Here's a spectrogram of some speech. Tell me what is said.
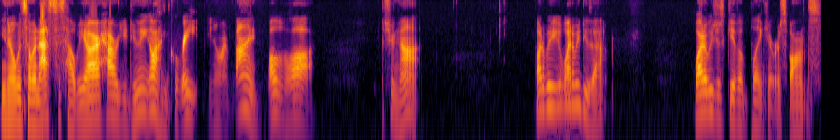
you know, when someone asks us how we are, how are you doing? Oh, I'm great. You know, I'm fine. Blah, blah, blah but you're not. Why do we why do we do that? Why do we just give a blanket response?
